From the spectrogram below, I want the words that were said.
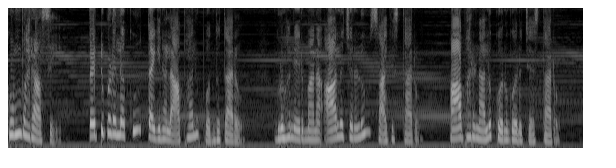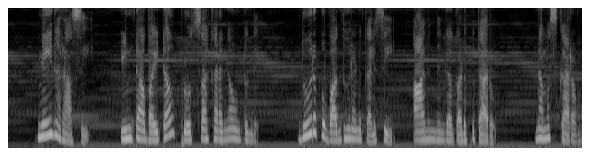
కుంభరాశి పెట్టుబడులకు తగిన లాభాలు పొందుతారు. గృహ నిర్మాణ ఆలోచనలు సాగిస్తారు. ఆభరణాలు కొనుగోలు చేస్తారు. మీనరాశి ఇంటా బయట ప్రోత్సాహకరంగా ఉంటుంది. దూరపు బంధువులను కలిసి ఆనందంగా గడుపుతారు. నమస్కారం.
